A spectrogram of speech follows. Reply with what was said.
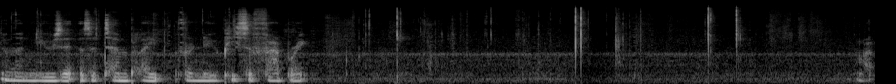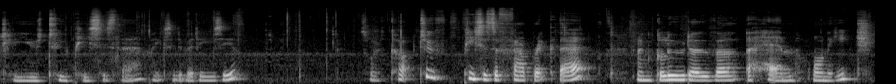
and then use it as a template for a new piece of fabric. I've actually used two pieces there, makes it a bit easier. So I've cut two pieces of fabric there and glued over a hem on each.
